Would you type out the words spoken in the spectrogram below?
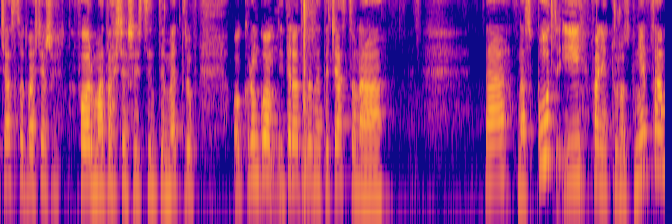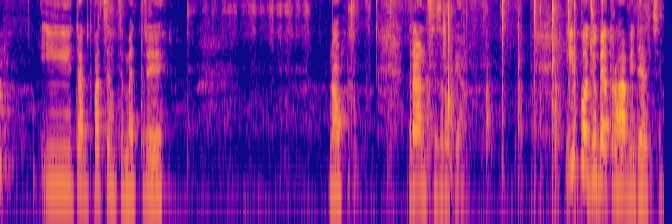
Ciasto 26, forma 26 cm, okrągłą i teraz wezmę te ciasto na, na, na spód i fajnie tu rozgniecam i tak 2 cm no rance zrobię. I podziubia trochę widelcem.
